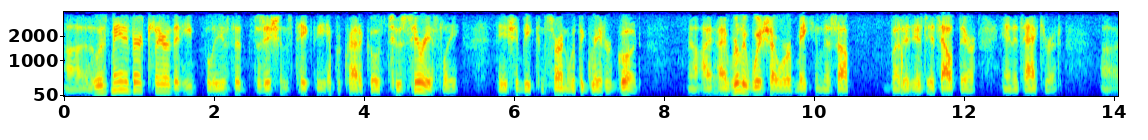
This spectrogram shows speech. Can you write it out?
uh, who has made it very clear that he believes that physicians take the Hippocratic Oath too seriously. They should be concerned with the greater good. Now, I, I really wish I were making this up, but it, it, it's out there and it's accurate. Uh,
